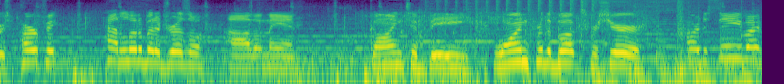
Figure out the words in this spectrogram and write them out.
is perfect. Had a little bit of drizzle, uh, but man, going to be one for the books for sure. Hard to see, but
